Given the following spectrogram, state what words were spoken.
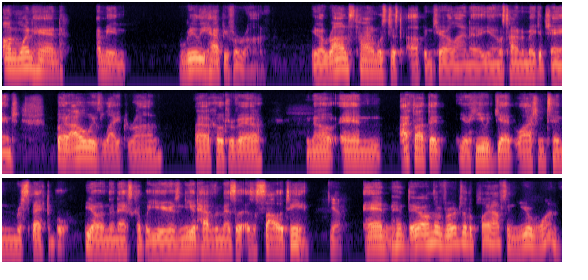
on one hand, I mean, really happy for Ron. You know, Ron's time was just up in Carolina. You know, it was time to make a change. But I always liked Ron, uh, Coach Rivera. You know, and I thought that you know he would get Washington respectable. You know, in the next couple of years, and you'd have them as a as a solid team. And man, they're on the verge of the playoffs in year one.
